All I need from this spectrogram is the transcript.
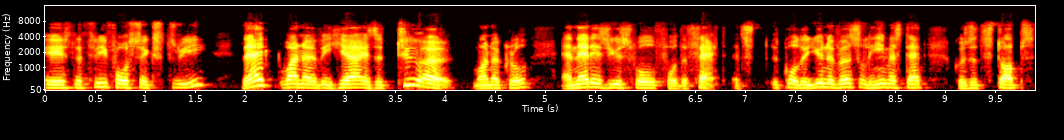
is the three four six three. That one over here is a two O Monocryl, and that is useful for the fat. It's called a universal hemostat because it stops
